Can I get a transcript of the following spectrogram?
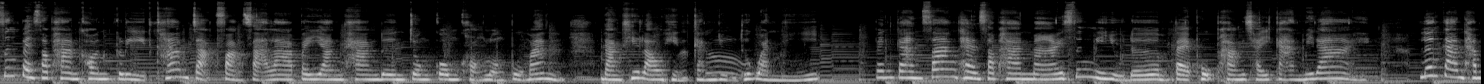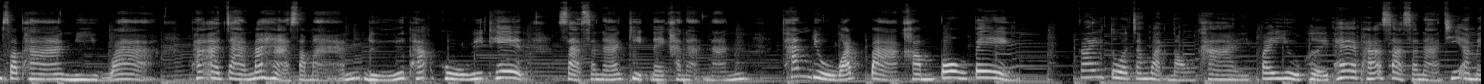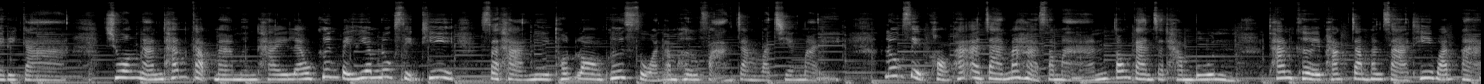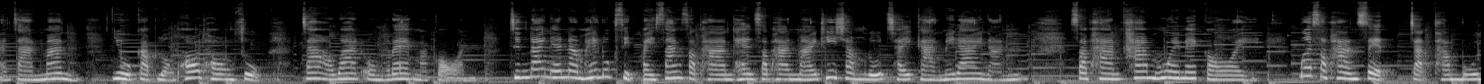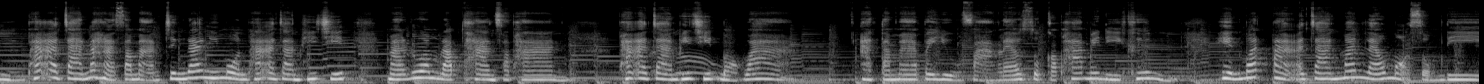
ซึ่งเป็นสะพานคอนกรีตข้ามจากฝั่งศาลาไปยังทางเดินจงกรมของหลวงปู่มั่น ดังที่เราเห็นกันอยู่ทุกวันนี้ เป็นการสร้างแทนสะพานไม้ซึ่งมีอยู่เดิม แต่ผุพังใช้การไม่ได้ เรื่องการทำสะพานมีอยู่ว่า พระอาจารย์มหาสมานหรือพระครูวิเทศ ศาสนากิจในขณะนั้น ท่านอยู่วัดป่าคำโป้งเป้ง ใกล้ตัวจังหวัดหนองคาย ไปอยู่เผยแพร่พระศาสนาที่อเมริกา ช่วงนั้นท่านกลับมาเมืองไทยแล้วขึ้นไปเยี่ยมลูกศิษย์ที่สถานีทดลองพืชสวนอำเภอฝางจังหวัดเชียงใหม่ ลูกศิษย์ของพระอาจารย์มหาสมานต้องการจะทำบุญ ท่านเคยพักจำพรรษาที่วัดป่าอาจารย์มั่น อยู่กับหลวงพ่อทองสุข เจ้าอาวาสองค์แรกมาก่อน จึงได้แนะนำให้ลูกศิษย์ไปสร้างสะพานแทนสะพานไม้ที่ชำรุดใช้การไม่ได้นั้น สะพานข้ามห้วยแม่กอย เมื่อสะพานเสร็จจัดทำบุญ พระอาจารย์มหาสมานจึงได้นิมนต์พระอาจารย์พิชิต มาร่วมรับทานสะพาน พระอาจารย์พิชิตบอกว่าอาตมาไปอยู่ฝางแล้วสุขภาพไม่ดีขึ้น เห็นวัดป่าอาจารย์มั่นแล้วเหมาะสมดี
